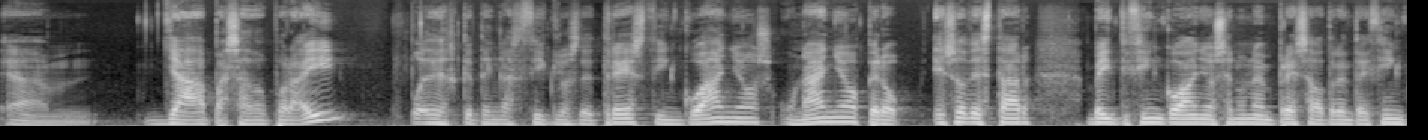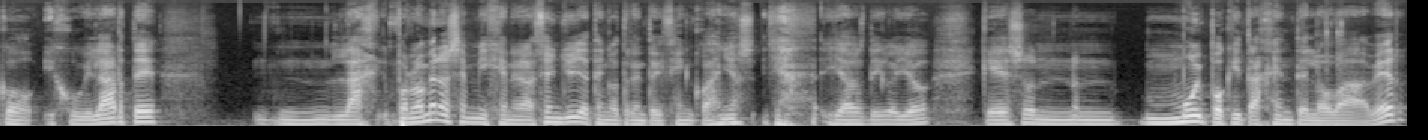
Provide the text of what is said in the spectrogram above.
em, ya ha pasado por ahí, puedes que tengas ciclos de 3, 5 años, un año, pero eso de estar 25 años en una empresa o 35 y jubilarte, mm, por lo menos en mi generación, yo ya tengo 35 años, ya, os digo yo que eso muy poquita gente lo va a ver,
